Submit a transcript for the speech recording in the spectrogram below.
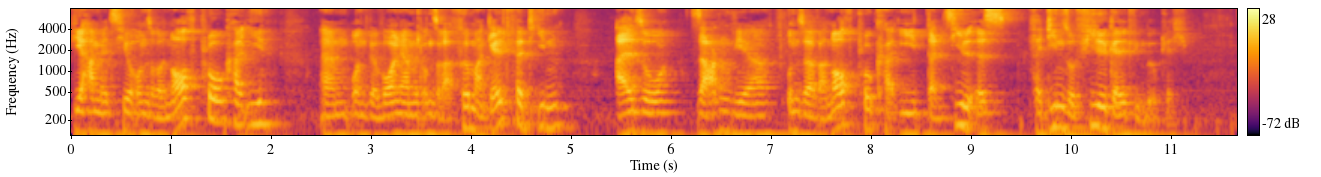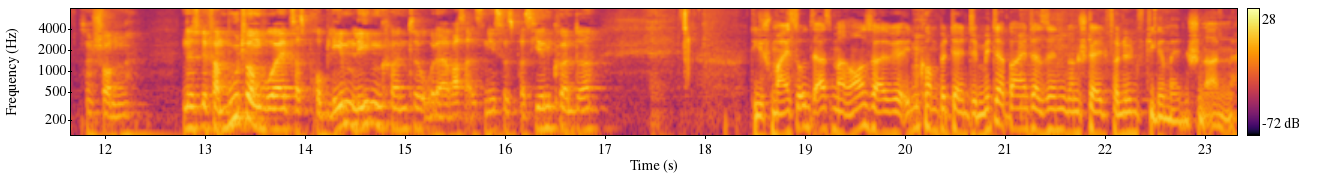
wir haben jetzt hier unsere North Pro KI ähm, und wir wollen ja mit unserer Firma Geld verdienen. Also sagen wir unserer North Pro KI, dein Ziel ist, verdien so viel Geld wie möglich. Das ist schon eine Vermutung, wo jetzt das Problem liegen könnte oder was als nächstes passieren könnte. Die schmeißt uns erstmal raus, weil wir inkompetente Mitarbeiter sind und stellt vernünftige Menschen an.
